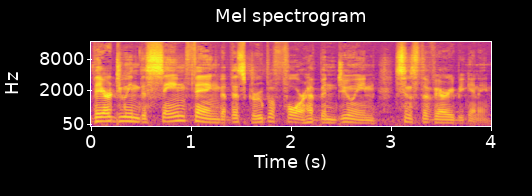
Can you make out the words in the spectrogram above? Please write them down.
they are doing the same thing that this group of four have been doing since the very beginning.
